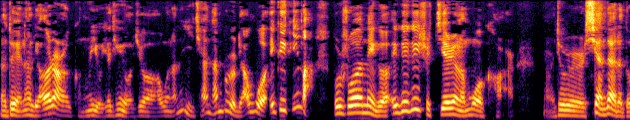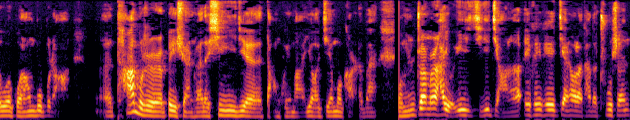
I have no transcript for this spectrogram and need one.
呃，对，那聊到这儿，可能有些听友就要问了，那以前咱不是聊过 A.K.K 吗？不是说那个 A.K.K 是接任了默克尔，呃，就是现在的德国国防部部长，呃，他不是被选出来的新一届党魁嘛，要接默克尔的班。我们专门还有一集讲了 A.K.K，介绍了他的出身。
